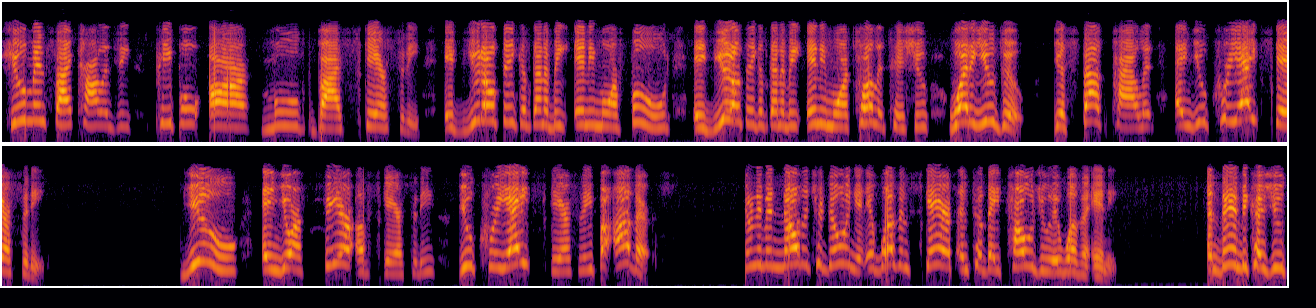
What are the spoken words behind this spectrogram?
human psychology, people are moved by scarcity. If you don't think it's going to be any more food, if you don't think it's going to be any more toilet tissue, what do you do? You stockpile it and you create scarcity. You, in your fear of scarcity, you create scarcity for others. You don't even know that you're doing it. It wasn't scarce until they told you it wasn't any. And then because you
